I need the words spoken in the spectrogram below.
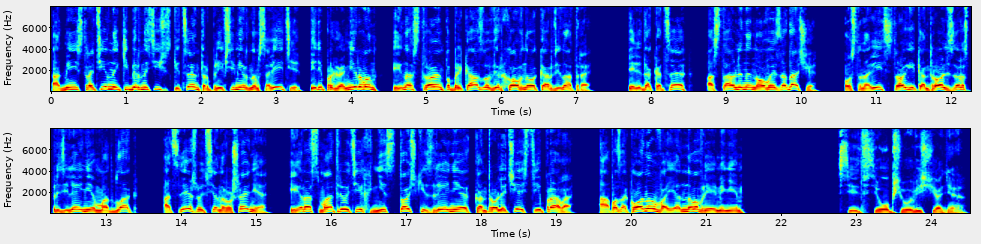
Административный кибернетический центр при Всемирном Совете перепрограммирован и настроен по приказу Верховного Координатора. Перед АКЦ поставлены новые задачи. Установить строгий контроль за распределением матблаг, отслеживать все нарушения и рассматривать их не с точки зрения контроля чести и права, а по законам военного времени. Сеть всеобщего вещания.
